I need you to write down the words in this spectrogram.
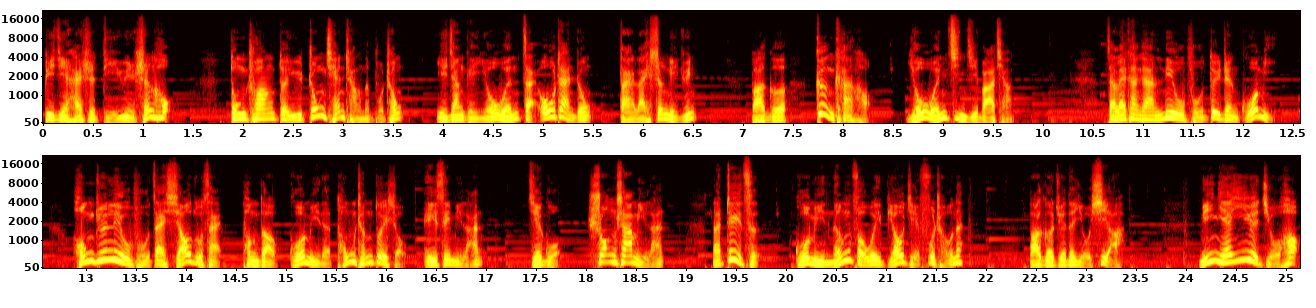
毕竟还是底蕴深厚。东窗对于中前场的补充，也将给尤文在欧战中带来胜利军。八哥更看好尤文晋级八强。再来看看利物浦对阵国米，红军利物浦在小组赛碰到国米的同城对手 AC 米兰，结果双杀米兰。那这次国米能否为表姐复仇呢？八哥觉得有戏啊！明年一月九号，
